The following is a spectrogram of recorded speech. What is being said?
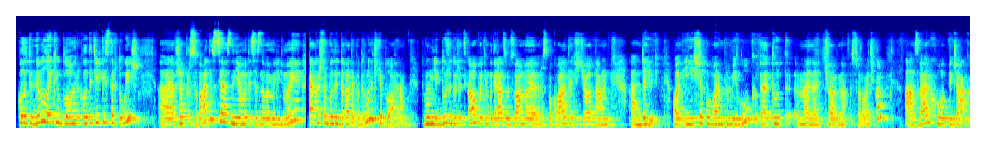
коли ти невеликий блогер, коли ти тільки стартуєш, е, вже просуватися, знайомитися з новими людьми. Також там будуть давати подаруночки блогерам. Тому мені дуже дуже цікаво потім буде разом з вами розпакувати, що там е, дають. От і ще поговоримо про мій лук. Тут в мене чорна сорочка, а зверху піджак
